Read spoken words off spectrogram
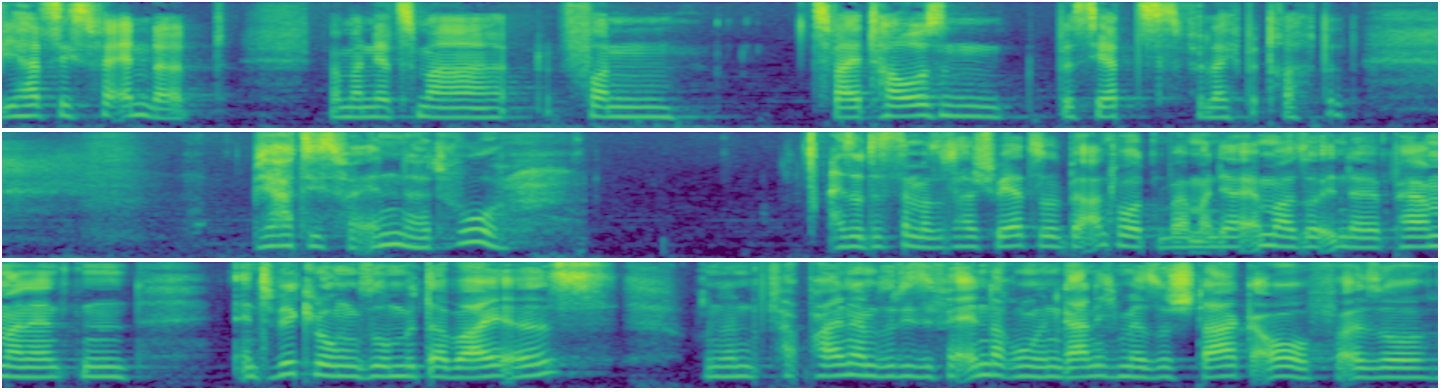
wie hat sich's verändert? Wenn man jetzt mal von 2000 bis jetzt vielleicht betrachtet. Wie hat sich's verändert? Puh. Also das ist immer total schwer zu beantworten, weil man ja immer so in der permanenten Entwicklung so mit dabei ist. Und dann fallen einem so diese Veränderungen gar nicht mehr so stark auf. Also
